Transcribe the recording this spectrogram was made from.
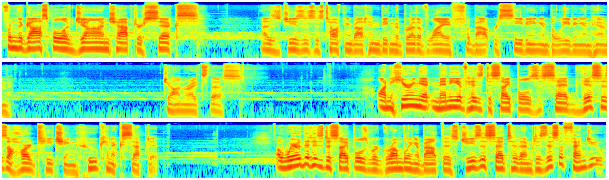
From the Gospel of John, chapter 6, as Jesus is talking about him being the bread of life, about receiving and believing in him, John writes this. On hearing it, many of his disciples said, This is a hard teaching. Who can accept it? Aware that his disciples were grumbling about this, Jesus said to them, Does this offend you?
